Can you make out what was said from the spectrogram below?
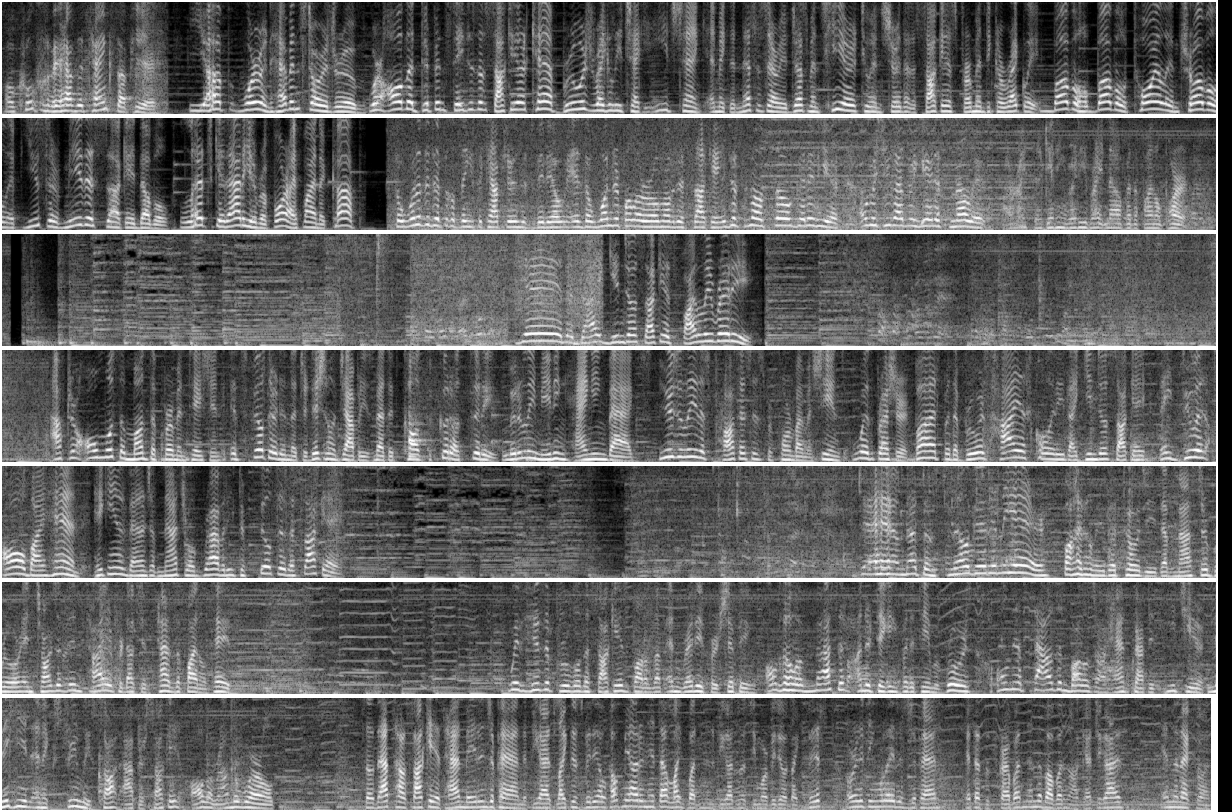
Oh cool, they have the tanks up here. Yup, we're in Heaven's storage room, where all the different stages of sake are kept. Brewers regularly check each tank and make the necessary adjustments here to ensure that the sake is fermenting correctly. Bubble, bubble, toil and trouble if you serve me this sake double. Let's get out of here before I find a cup. So one of the difficult things to capture in this video is the wonderful aroma of this sake. It just smells so good in here. I wish you guys were here to smell it. Alright, they're getting ready right now for the final part. Yay, the Dai Ginjo sake is finally ready. After almost a month of fermentation, it's filtered in the traditional Japanese method called fukuro tsuri, literally meaning hanging bags. Usually this process is performed by machines with pressure, but for the brewer's highest quality Daiginjo sake, they do it all by hand, taking advantage of natural gravity to filter the sake. Damn, that's some smell good in the air. Finally, the Toji, the master brewer in charge of the entire production, has the final taste. With his approval, the sake is bottled up and ready for shipping. Although a massive undertaking for the team of brewers, only a thousand bottles are handcrafted each year, making it an extremely sought after sake all around the world. So that's how sake is handmade in Japan. If you guys like this video, help me out and hit that like button. And if you guys want to see more videos like this or anything related to Japan, hit that subscribe button and the bell button. I'll catch you guys in the next one.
